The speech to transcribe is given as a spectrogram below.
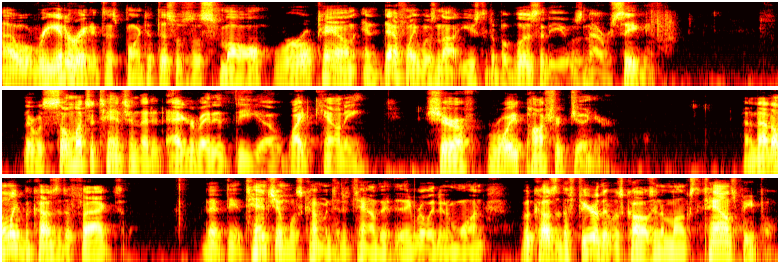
I will reiterate at this point that this was a small, rural town and definitely was not used to the publicity it was now receiving. There was so much attention that it aggravated the uh, White County Sheriff Roy Poshard Jr. Now, not only because of the fact that the attention was coming to the town that they really didn't want, because of the fear that was causing amongst the townspeople.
